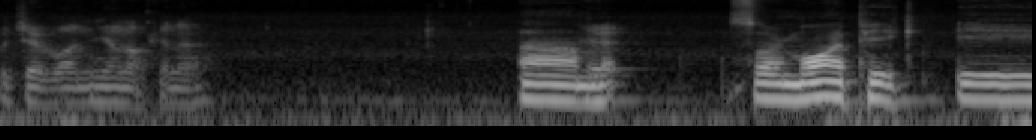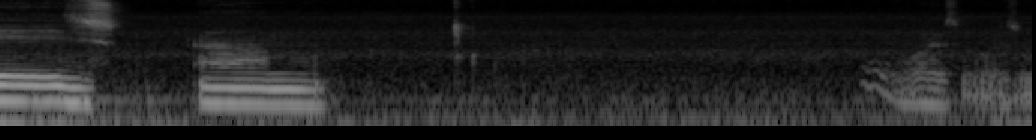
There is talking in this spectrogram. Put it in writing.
whichever one you're not gonna. um? Yeah. So my pick is um. What is it? What is it?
